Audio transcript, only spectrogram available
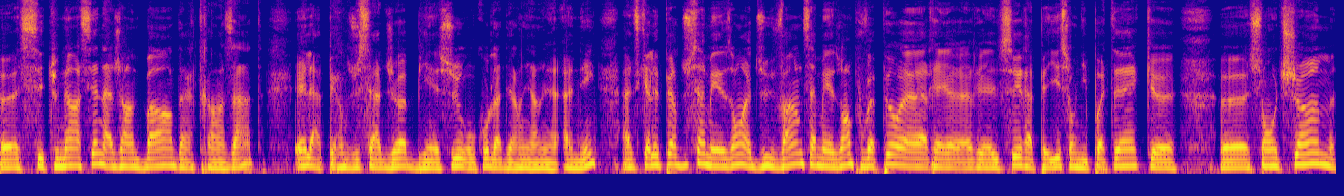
euh, c'est une ancienne agent de bord d'Air Transat. Elle a perdu sa job, bien sûr, au cours de la dernière année. Elle dit qu'elle a perdu sa maison, a dû vendre sa maison, elle pouvait pas euh, ré- réussir à payer son hypothèque, euh, son chum.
